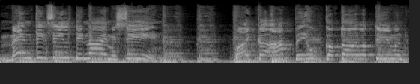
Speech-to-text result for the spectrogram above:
Mentin silti naimisiin. Vaikka appiukko toivotti mun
